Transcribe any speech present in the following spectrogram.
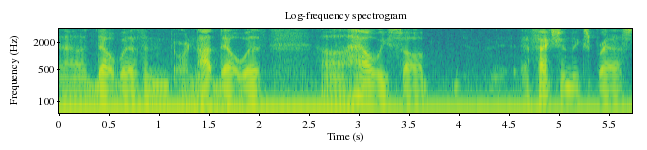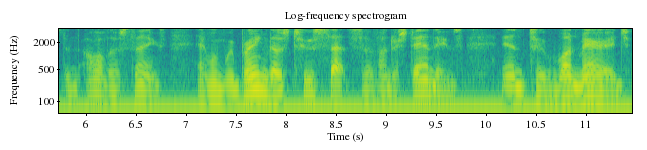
uh, dealt with and or not dealt with, uh, how we saw affection expressed, and all of those things. And when we bring those two sets of understandings into one marriage,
